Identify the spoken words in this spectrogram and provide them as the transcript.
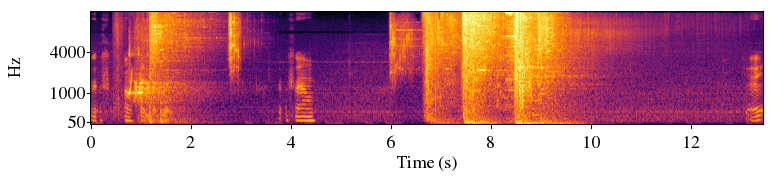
Let's oh take this. Um. Okay.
